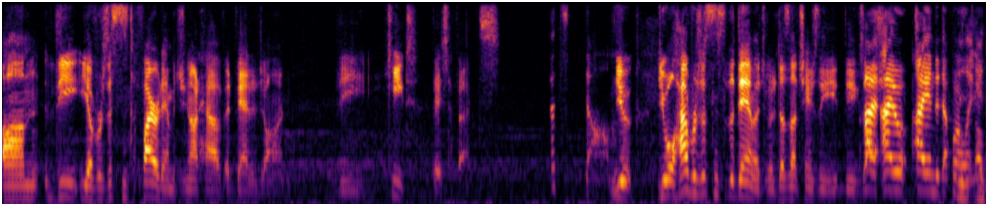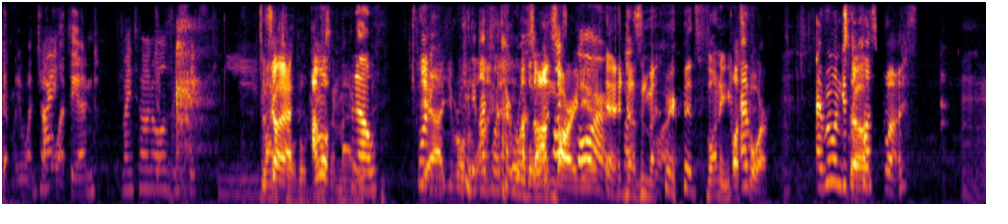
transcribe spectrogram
Um, the you have resistance to fire damage. You do not have advantage on the heat-based effects. That's dumb. You you will have resistance to the damage, but it does not change the the exhaustion. I, I I ended up rolling okay. okay. one total Right. at the end. My total is a 16. So My total I'm doesn't matter. No. 20. Yeah, you rolled a I one. rolled a I rolled I'm, a so- I'm sorry, Plus four. dude. Yeah, it Plus doesn't four. matter. It's funny. Plus Ev- four. Everyone gets So- a plus four. hmm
